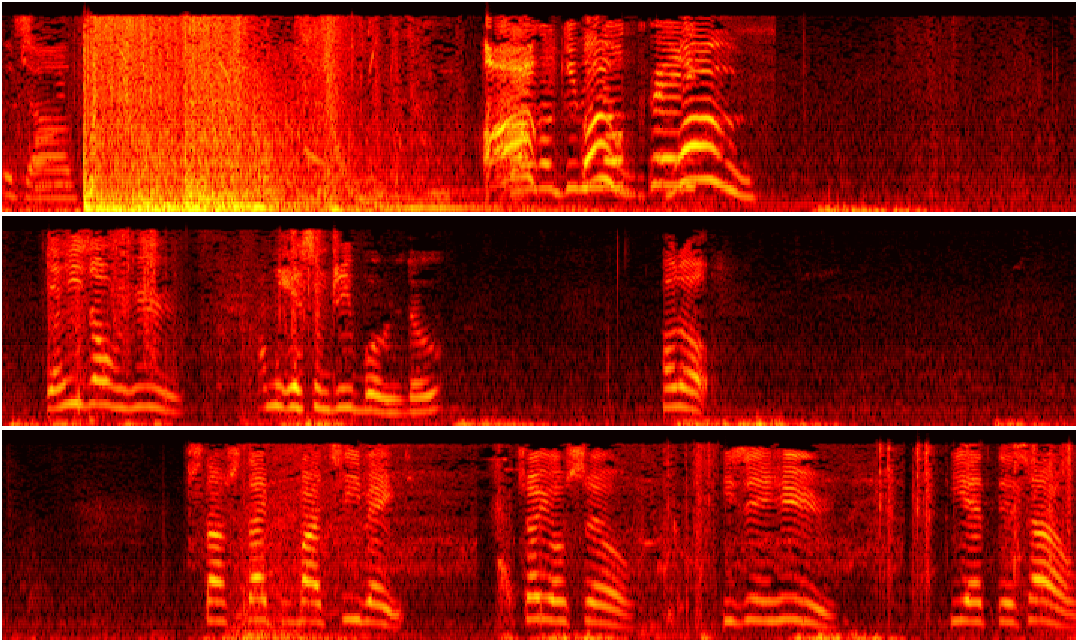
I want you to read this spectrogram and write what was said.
Good job. Oh, gonna give me no credit. Whoa! Yeah, he's over here. I need SMG bullets, dude. Hold up. Stop sniping my teammate. Show yourself. He's in here. He at this house.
